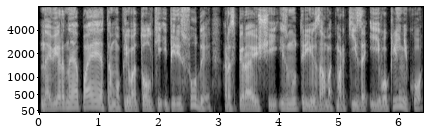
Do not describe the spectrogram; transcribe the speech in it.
Наверное, поэтому кривотолки и пересуды, распирающие изнутри замок Маркиза и его клинику,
